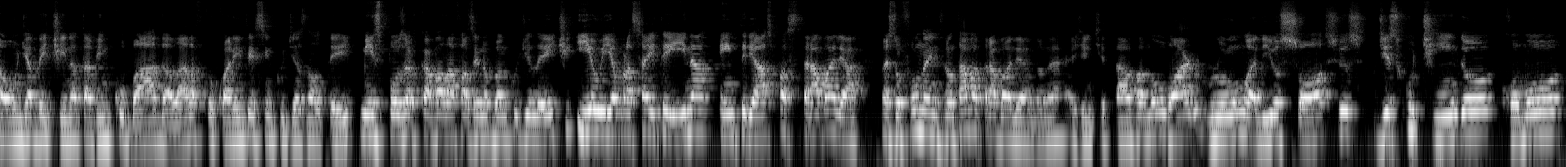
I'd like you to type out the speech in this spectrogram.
onde a Betina estava incubada lá, ela ficou 45 dias na UTI. Minha esposa ficava lá fazendo banco de leite e eu ia para Saiteína, entre aspas, trabalhar. Mas no fundo a gente não estava trabalhando, né? A gente estava no war room ali, os sócios, discutindo como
